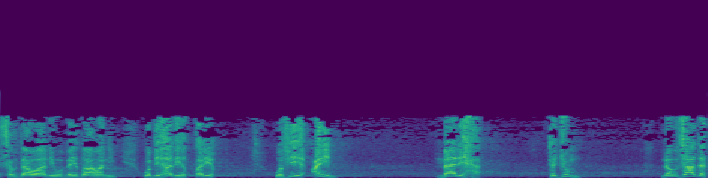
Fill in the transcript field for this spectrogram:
سوداوان وبيضاوان وبهذه الطريق. وفيه عين مالحة تجم. لو زادت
